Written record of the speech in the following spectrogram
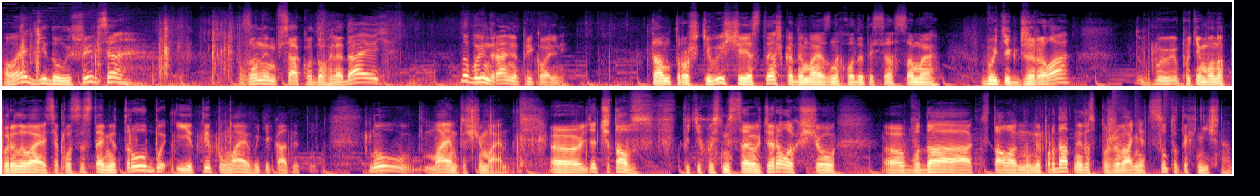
Але дідо лишився, за ним всяко доглядають, ну бо він реально прикольний. Там трошки вище є стежка, де має знаходитися саме витік джерела. Потім воно переливається по системі труб і типу має витікати тут. Ну, маємо те, що маємо. Е, я читав в якихось місцевих джерелах, що е, вода стала ну, непридатною до споживання, суто технічна.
